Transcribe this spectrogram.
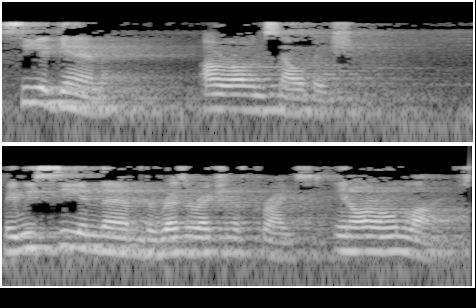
see again our own salvation. May we see in them the resurrection of Christ in our own lives.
